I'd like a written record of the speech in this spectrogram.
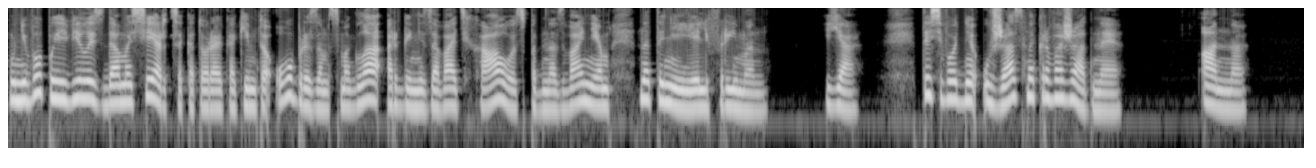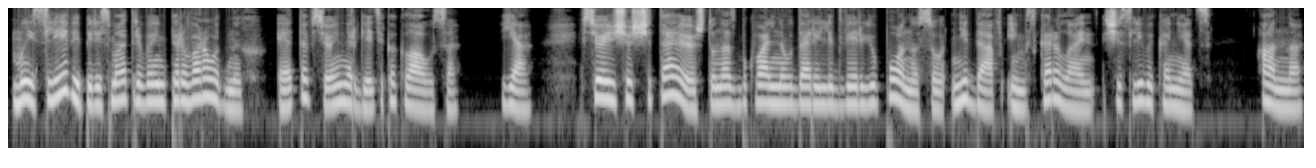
У него появилась дама сердца, которая каким-то образом смогла организовать хаос под названием Натаниэль Фриман. Я. Ты сегодня ужасно кровожадная. Анна. Мы с Леви пересматриваем первородных. Это все энергетика Клауса. Я. Все еще считаю, что нас буквально ударили дверью по носу, не дав им с Кэролайн счастливый конец. Анна.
